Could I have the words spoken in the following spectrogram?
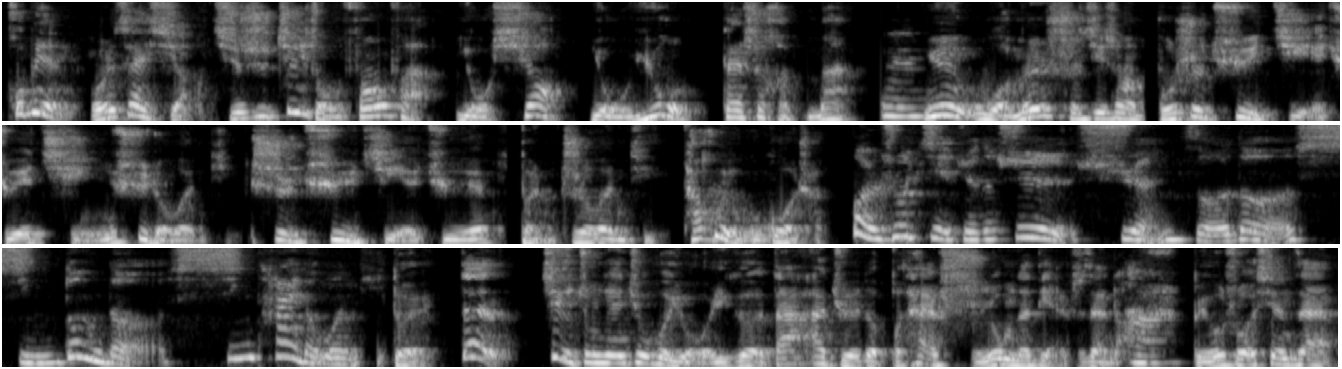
后面我是在想，其实这种方法有效有用，但是很慢。嗯，因为我们实际上不是去解决情绪的问题，是去解决本质问题，它会有个过程，或者说解决的是选择的行动的心态的问题。对，但这个中间就会有一个大家觉得不太实用的点是在哪？啊，比如说现在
